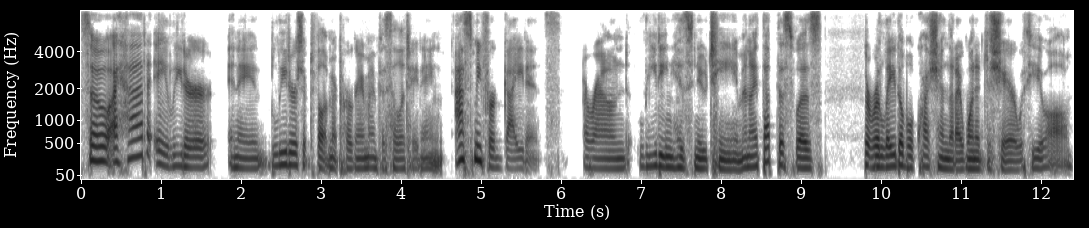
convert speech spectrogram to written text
So I had a leader in a leadership development program I'm facilitating ask me for guidance around leading his new team. And I thought this was a relatable question that I wanted to share with you all.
